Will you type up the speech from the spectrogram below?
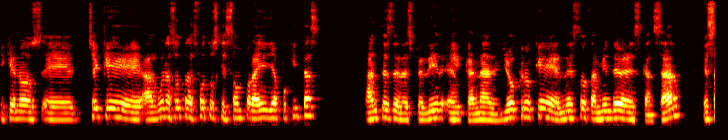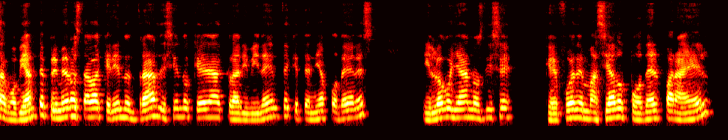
y que nos eh, cheque algunas otras fotos que son por ahí ya poquitas, antes de despedir el canal. Yo creo que Néstor también debe descansar es agobiante. Primero estaba queriendo entrar diciendo que era clarividente, que tenía poderes, y luego ya nos dice que fue demasiado poder para él,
